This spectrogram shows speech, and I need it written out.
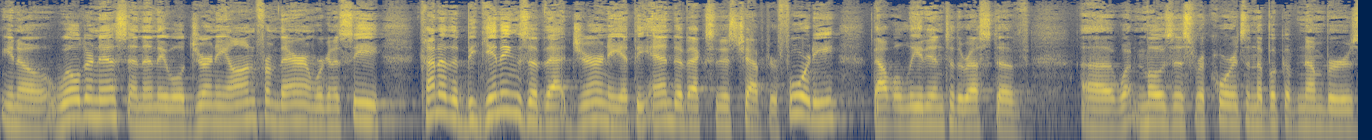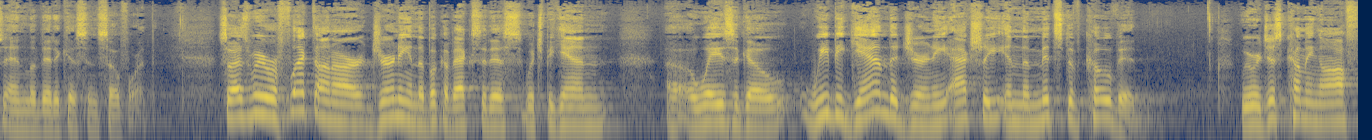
you know, wilderness, and then they will journey on from there. And we're going to see kind of the beginnings of that journey at the end of Exodus chapter 40. That will lead into the rest of uh, what Moses records in the book of Numbers and Leviticus and so forth. So, as we reflect on our journey in the book of Exodus, which began uh, a ways ago, we began the journey actually in the midst of COVID. We were just coming off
